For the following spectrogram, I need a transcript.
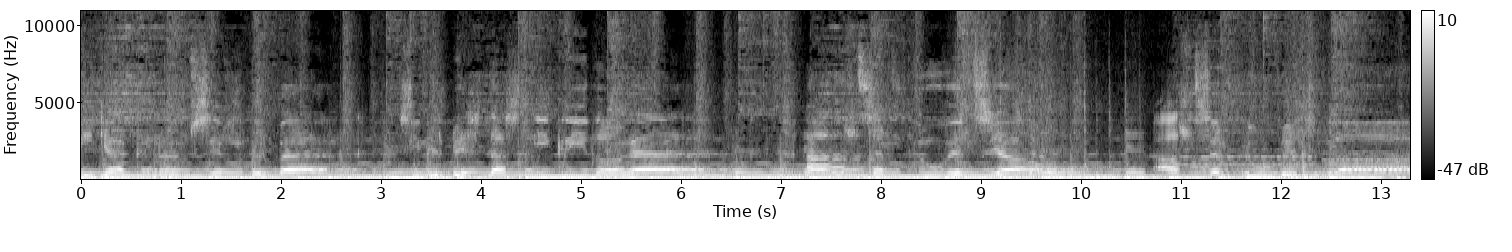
í gegnum silfurbekk Sýnir byrtast í gríð og ekk Allt sem þú vilt sjá Allt sem þú vilt fá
